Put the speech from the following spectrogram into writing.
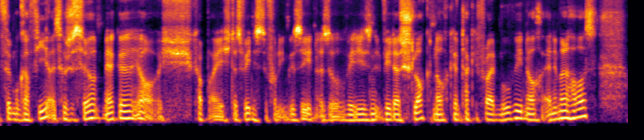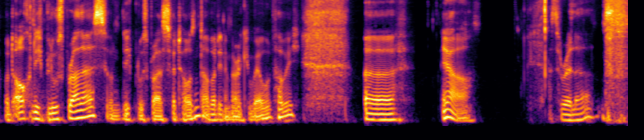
Filmografie als Regisseur und merke, ja, ich habe eigentlich das wenigste von ihm gesehen. Also weder Schlock noch Kentucky Fried Movie noch Animal House und auch nicht Blues Brothers und nicht Blues Brothers 2000, aber den American Werewolf habe ich. Äh, ja, Thriller.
